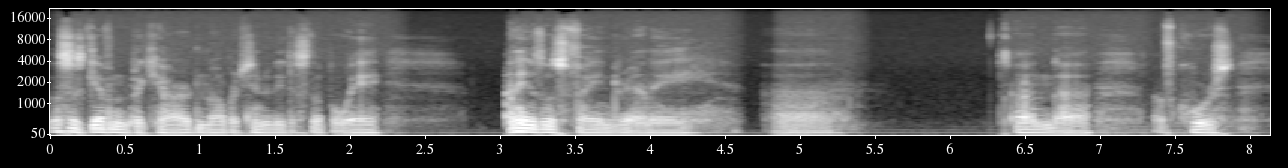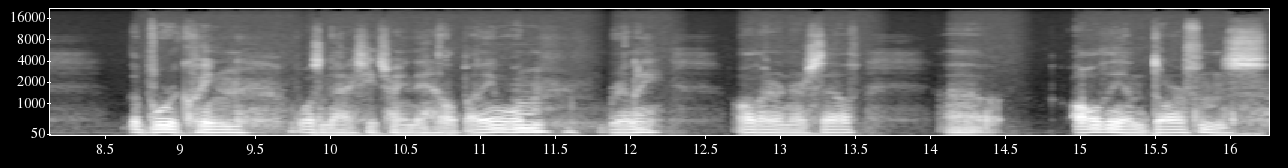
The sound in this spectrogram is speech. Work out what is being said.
this has given Picard an opportunity to slip away, and he does find Rennie. Uh, and uh, of course, the Borg Queen wasn't actually trying to help anyone, really, other than herself. Uh, all the endorphins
